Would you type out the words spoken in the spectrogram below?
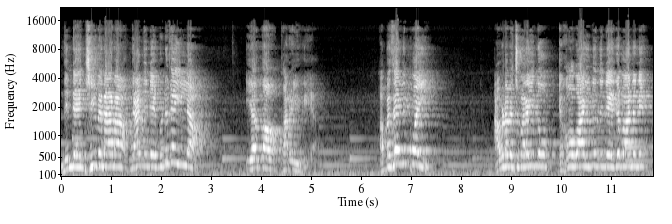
നിന്റെ ജീവനാണ് ഞാൻ നിന്നെ വിടുകയില്ല എന്ന് പറയുകയാണ്. അബദ്ധയിൽ പോയി. അവിടെ വെച്ച് പറയുന്നു യഹോവ ഇന്ന് നിന്റെ യജമാനനെ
